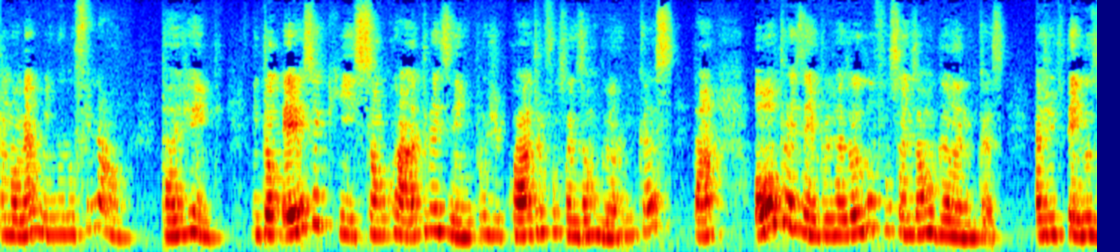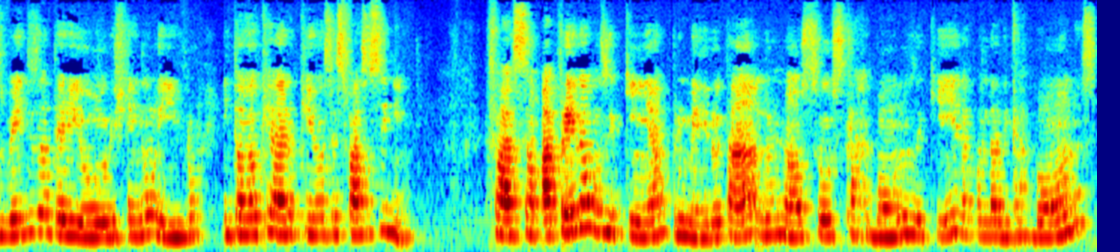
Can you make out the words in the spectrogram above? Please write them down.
o nome amina no final, tá, gente? Então, esse aqui são quatro exemplos de quatro funções orgânicas, tá? Outro exemplo das outras funções orgânicas a gente tem nos vídeos anteriores, tem no livro. Então, eu quero que vocês façam o seguinte façam, aprendam a musiquinha primeiro, tá? Dos nossos carbonos aqui, da quantidade de carbonos.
